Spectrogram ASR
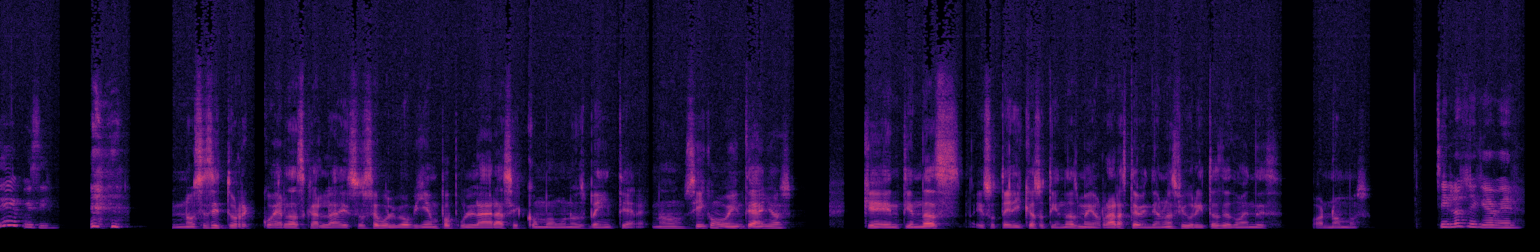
Sí, pues sí. No sé si tú recuerdas, Carla, eso se volvió bien popular hace como unos 20, no, sí, como 20 años, que en tiendas esotéricas o tiendas medio raras te vendían unas figuritas de duendes o gnomos. Sí los llegué a ver.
